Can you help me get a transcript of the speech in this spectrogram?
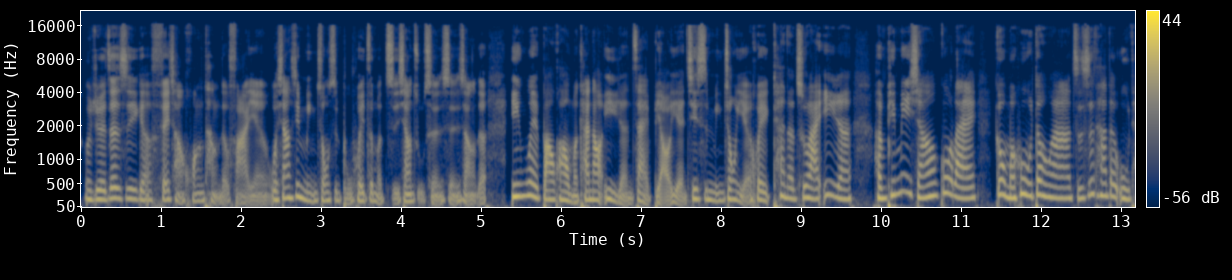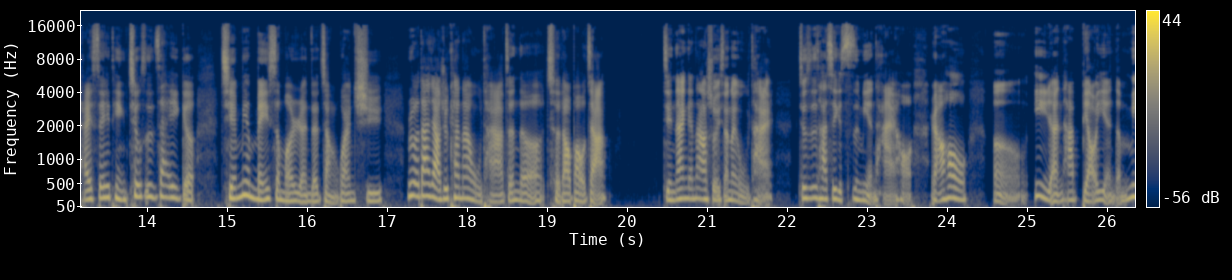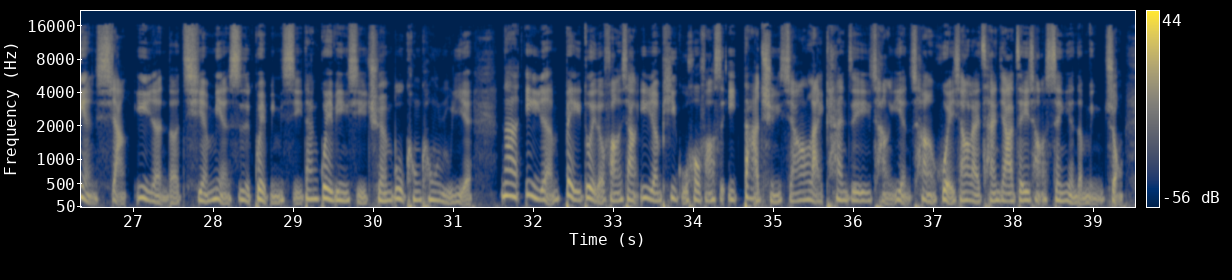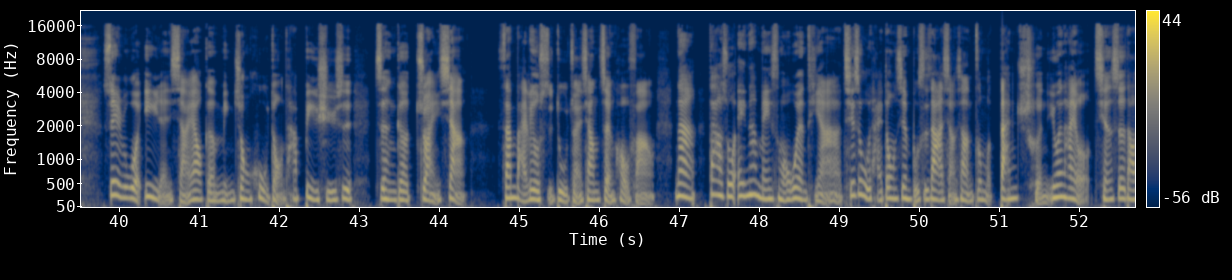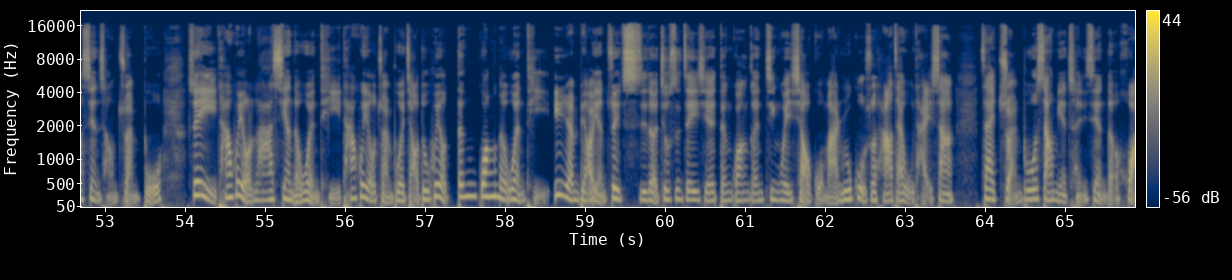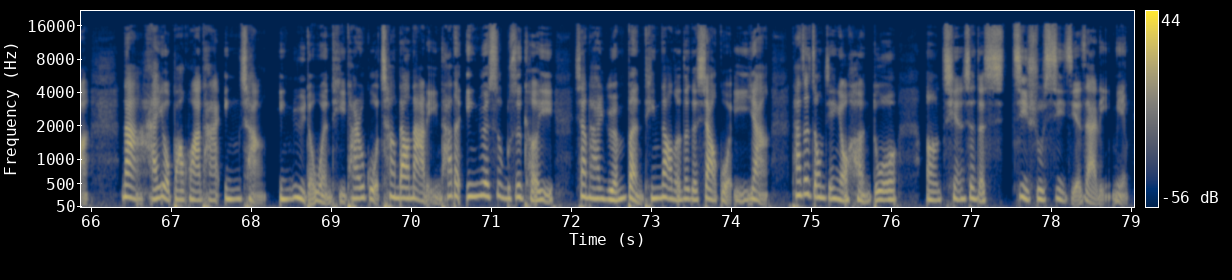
我觉得这是一个非常荒唐的发言。我相信民众是不会这么指向主持人身上的，因为包括我们看到艺人在表演，其实民众也会看得出来，艺人很拼命想要过来跟我们互动啊。只是他的舞台 setting 就是在一个前面没什么人的长官区。如果大家有去看那舞台啊，真的扯到爆炸。简单跟大家说一下那个舞台，就是它是一个四面台哈，然后。嗯，艺人他表演的面向，艺人的前面是贵宾席，但贵宾席全部空空如也。那艺人背对的方向，艺人屁股后方是一大群想要来看这一场演唱会、想要来参加这一场盛宴的民众。所以，如果艺人想要跟民众互动，他必须是整个转向。三百六十度转向正后方，那大家说，诶，那没什么问题啊。其实舞台动线不是大家想象这么单纯，因为它有牵涉到现场转播，所以它会有拉线的问题，它会有转播的角度，会有灯光的问题。艺人表演最吃的就是这一些灯光跟敬畏效果嘛。如果说他要在舞台上，在转播上面呈现的话。那还有包括他音场音域的问题，他如果唱到那里，他的音乐是不是可以像他原本听到的这个效果一样？它这中间有很多嗯牵涉的技术细节在里面。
